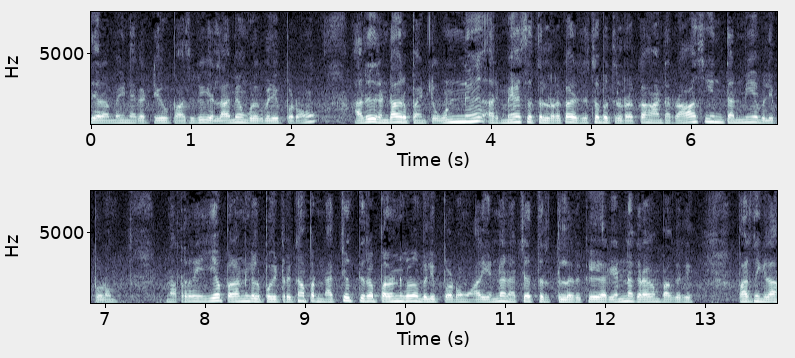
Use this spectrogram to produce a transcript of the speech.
திறமை நெகட்டிவ் பாசிட்டிவ் எல்லாமே உங்களுக்கு வெளிப்படும். அது ரெண்டாவது பாயிண்ட் ஒன்று அது மேசத்தில் இருக்கா ரிஷபத்தில் இருக்கா? அந்த ராசியின் தன்மையை வெளிப்படும். நிறைய பலன்கள் போயிட்டு அப்புறம் நட்சத்திர பலன்களும் வெளிப்படும். அது என்ன நட்சத்திரத்தில் இருக்குது அது என்ன கிரகம் பார்க்குது பார்த்தீங்களா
